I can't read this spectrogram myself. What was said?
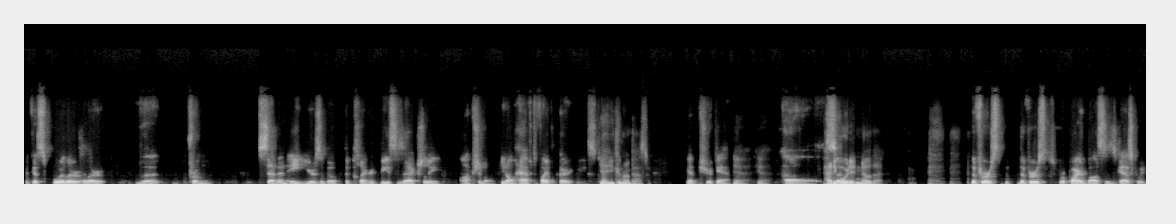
because spoiler alert the from seven eight years ago the cleric beast is actually optional you don't have to fight the cleric beast Yeah, you can run past it. yep you sure can Yeah, yeah. uh Patty so Boy didn't know that. the first the first required boss is gascoigne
